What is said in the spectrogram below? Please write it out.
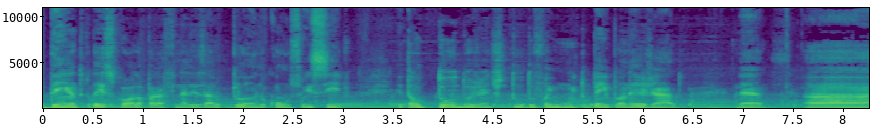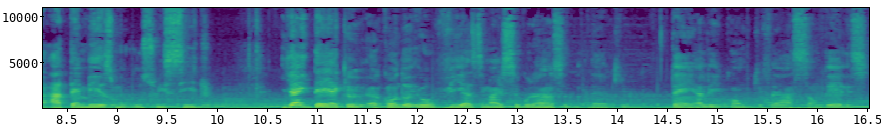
dentro da escola para finalizar o plano com o suicídio. Então tudo, gente, tudo foi muito bem planejado, né? Ah, até mesmo o suicídio. E a ideia que eu, quando eu vi as imagens de segurança né, que tem ali como que foi a ação deles,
